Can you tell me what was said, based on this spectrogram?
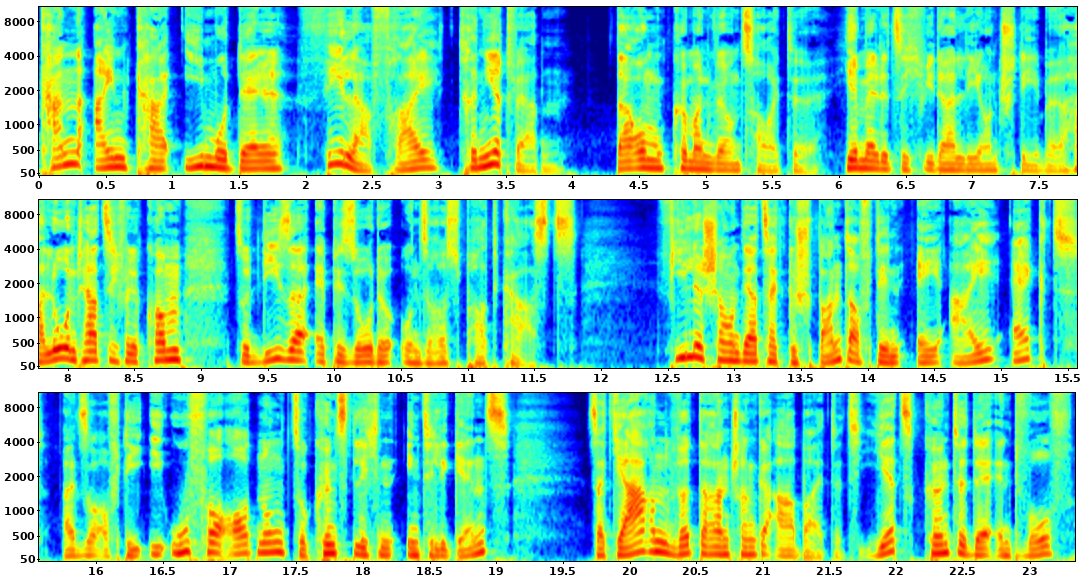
kann ein KI-Modell fehlerfrei trainiert werden? Darum kümmern wir uns heute. Hier meldet sich wieder Leon Stäbe. Hallo und herzlich willkommen zu dieser Episode unseres Podcasts. Viele schauen derzeit gespannt auf den AI Act, also auf die EU-Verordnung zur künstlichen Intelligenz. Seit Jahren wird daran schon gearbeitet. Jetzt könnte der Entwurf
